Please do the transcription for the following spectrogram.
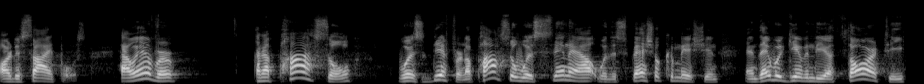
are disciples. However, an apostle was different. Apostle was sent out with a special commission, and they were given the authority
